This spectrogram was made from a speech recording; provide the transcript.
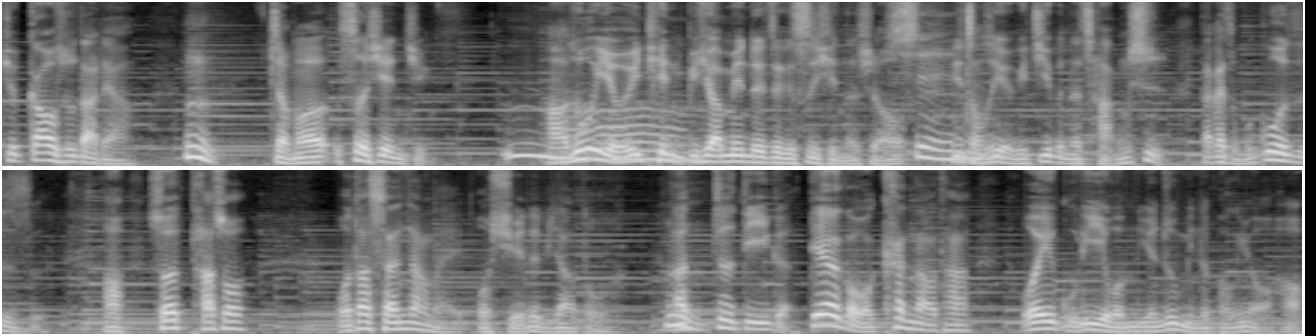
就告诉大家，嗯，怎么设陷阱。嗯，好，如果有一天你必须要面对这个事情的时候，是你总是有一个基本的尝试，大概怎么过日子。好，所以他说我到山上来，我学的比较多。啊嗯，这是第一个。第二个，我看到他，我也鼓励我们原住民的朋友哈，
